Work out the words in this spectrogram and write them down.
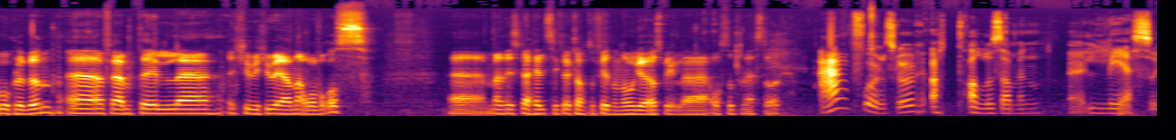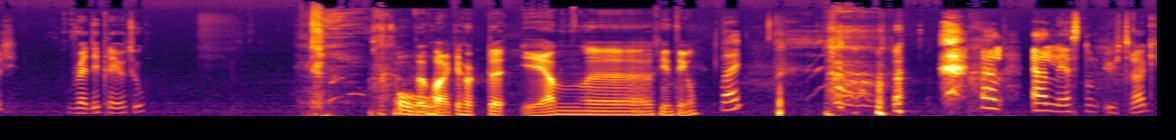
bokklubben eh, frem til eh, 2021 er over oss. Eh, men vi skal helt sikkert klart å finne noe gøy å spille også til neste år. Jeg foreslår at alle sammen eh, leser Ready Player 2. Den har jeg ikke hørt eh, én uh, fin ting om. Nei. jeg, har, jeg har lest noen utdrag,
